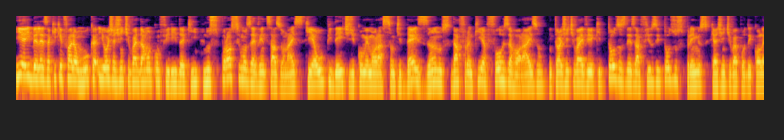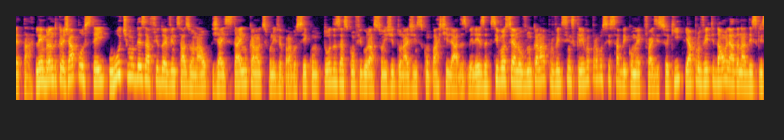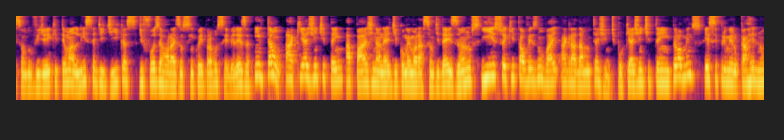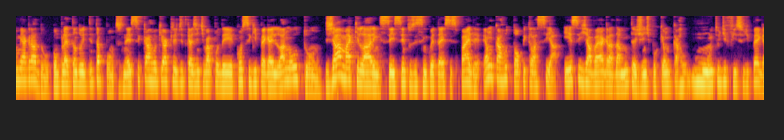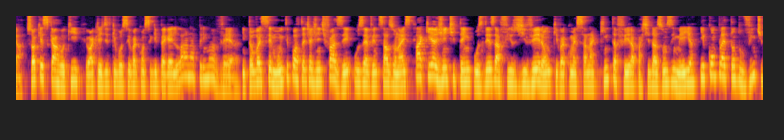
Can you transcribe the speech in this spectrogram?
E aí, beleza? Aqui quem fala é o Muka e hoje a gente vai dar uma conferida aqui nos próximos eventos sazonais, que é o update de comemoração de 10 anos da franquia Forza Horizon. Então a gente vai ver aqui todos os desafios e todos os prêmios que a gente vai poder coletar. Lembrando que eu já postei o último desafio do evento sazonal, já está aí no canal disponível para você com todas as configurações de tonagens compartilhadas, beleza? Se você é novo no canal, aproveite e se inscreva para você saber como é que faz isso aqui e aproveite e dá uma olhada na descrição descrição do vídeo aí que tem uma lista de dicas de Forza Horizon 5 aí para você, beleza? Então, aqui a gente tem a página, né, de comemoração de 10 anos e isso aqui talvez não vai agradar muita gente, porque a gente tem, pelo menos esse primeiro carro ele não me agradou, completando 80 pontos, né? Esse carro aqui eu acredito que a gente vai poder conseguir pegar ele lá no outono. Já a McLaren 650S Spider é um carro top classe A. Esse já vai agradar muita gente porque é um carro muito difícil de pegar pegar. Só que esse carro aqui, eu acredito que você vai conseguir pegar ele lá na primavera. Então vai ser muito importante a gente fazer os eventos sazonais. Aqui a gente tem os desafios de verão, que vai começar na quinta-feira, a partir das 11h30. E completando 20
